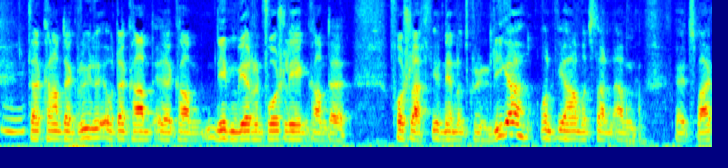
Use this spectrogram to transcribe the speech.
Mhm. Da kam der Grüne und dann kam, äh, kam neben mehreren Vorschlägen kam der Vorschlag, wir nennen uns Grüne Liga und wir haben uns dann am äh, 2.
